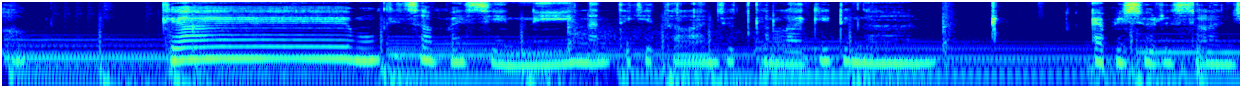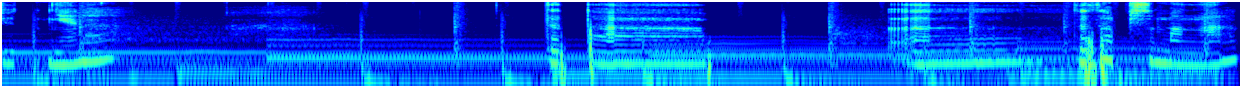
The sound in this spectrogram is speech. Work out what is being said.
Oke mungkin sampai sini. Nanti kita lanjutkan lagi dengan episode selanjutnya. Tetap uh, tetap semangat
